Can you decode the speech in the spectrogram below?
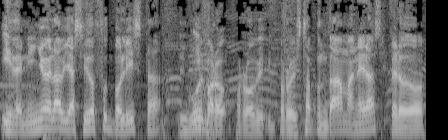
Y de niño él había sido futbolista. Y Y, bueno. por, por lo, por lo visto apuntaba maneras, pero,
